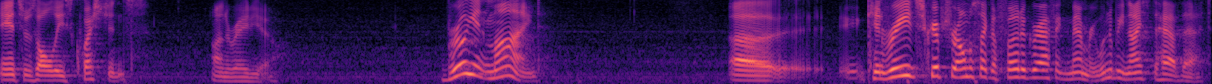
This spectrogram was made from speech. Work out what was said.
answers all these questions on the radio. Brilliant mind. Uh, can read scripture almost like a photographic memory. Wouldn't it be nice to have that?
